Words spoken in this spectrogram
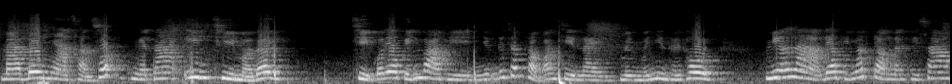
mà bên nhà sản xuất người ta in chìm ở đây. Chỉ có đeo kính vào thì những cái chất phẩm quang chìm này mình mới nhìn thấy thôi. Nghĩa là đeo kính mắt tròn này thì sao?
